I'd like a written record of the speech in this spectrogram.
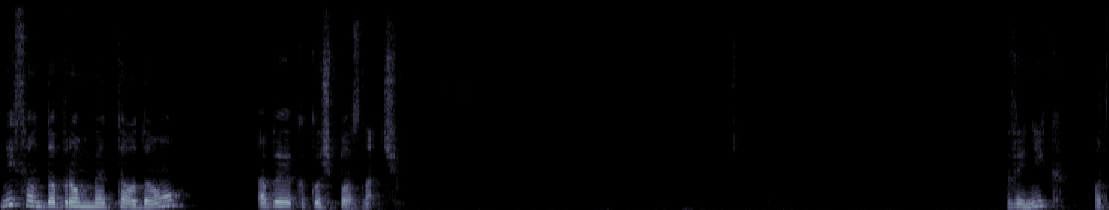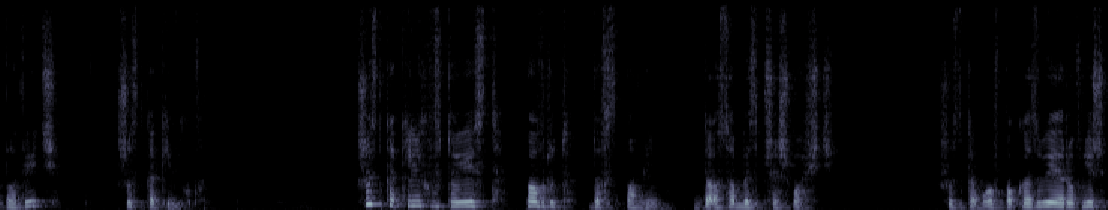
nie są dobrą metodą, aby kogoś poznać. Wynik, odpowiedź Szóstka kielichów. Szóstka kielichów to jest powrót do wspomnień, do osoby z przeszłości. Szóstka buław pokazuje również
